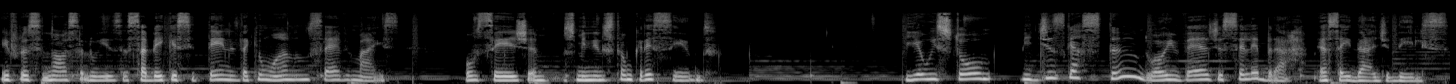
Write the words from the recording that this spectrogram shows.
e falou assim: Nossa, Luísa, saber que esse tênis daqui a um ano não serve mais. Ou seja, os meninos estão crescendo. E eu estou me desgastando ao invés de celebrar essa idade deles.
